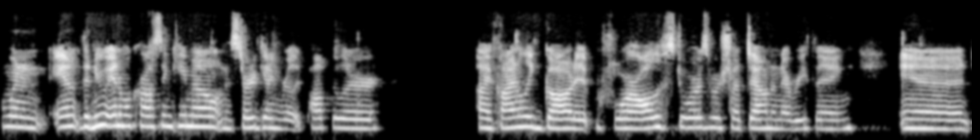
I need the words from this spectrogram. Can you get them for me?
when an, the new Animal Crossing came out and it started getting really popular, I finally got it before all the stores were shut down and everything. And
